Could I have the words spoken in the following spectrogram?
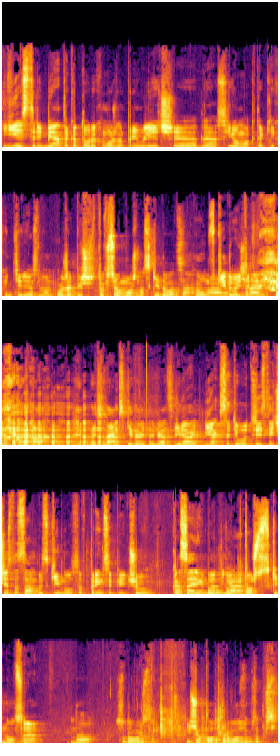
есть ребята, которых можно привлечь э, для съемок таких интересных. Ну, уже пишут, что все, можно скидываться. Ну, А, скидывайте. Начинаем, скидывать, ребят, скидывать. я, кстати, вот, если честно, сам бы скинулся, в принципе, что, косарик бы отправил. Я бы тоже скинулся. Да. Да, с удовольствием. Еще коптер воздух запустить.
